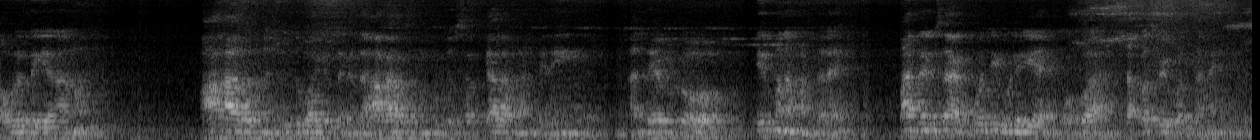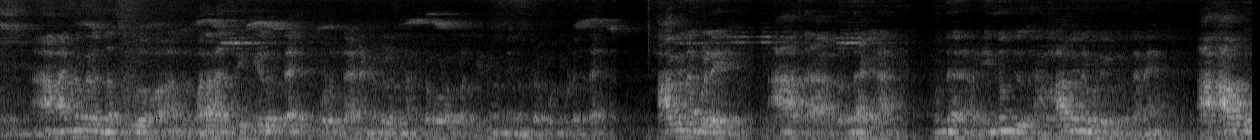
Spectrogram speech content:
ಅವರೊಂದಿಗೆ ನಾನು ಆಹಾರವನ್ನು ಶುದ್ಧವಾಗಿರ್ತಕ್ಕಂಥ ಆಹಾರವನ್ನು ಕೊಟ್ಟು ಸತ್ಕಾರ ಮಾಡ್ತೀನಿ ಅಂತ ಹೇಳ್ಬಿಟ್ಟು ತೀರ್ಮಾನ ಮಾಡ್ತಾರೆ. ಮಾರನೇ ದಿವಸ ಕೋಟಿಗಳಿಗೆ ಒಬ್ಬ ತಪಸ್ವಿ ಬರ್ತಾನೆ. ಆ ಹಣ್ಣುಗಳನ್ನು ಸುಲಭ ಮರ ಹತ್ತಿ ಕೇಳುತ್ತೆ, ಕೊಡುತ್ತೆ, ಹಣ್ಣುಗಳನ್ನು ತಗೊಳಪ್ಪ ತಿನ್ನೋದೇನು ಕೊಟ್ಬಿಡುತ್ತೆ. ಹಾವಿನ ಬಳಿ ಆತ ಬಂದಾಗ ಮುಂದೆ ಇನ್ನೊಂದು ಹಾವಿನ ಬಳಿ ಬರ್ತಾನೆ. ಆ ಹಾವು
